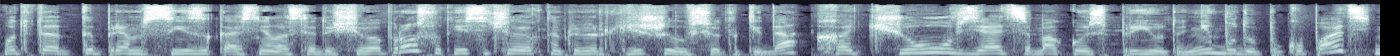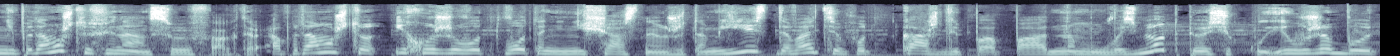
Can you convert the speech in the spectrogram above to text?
Вот это ты прям с языка сняла следующий вопрос. Вот если человек, например, решил все-таки, да, хочу взять собаку из приюта, не буду покупать, не потому что финансовый фактор, а потому что их уже вот, вот они несчастные уже там есть, давайте вот каждый по, по одному возьмет песику, и уже будет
